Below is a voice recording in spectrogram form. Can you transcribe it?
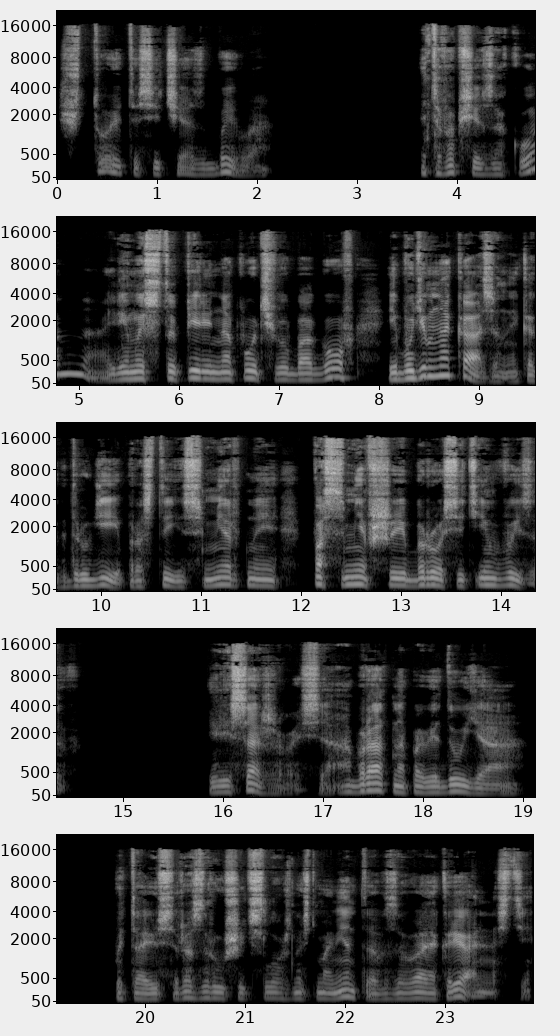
Что это сейчас было? Это вообще законно? Или мы ступили на почву богов и будем наказаны, как другие простые смертные, посмевшие бросить им вызов? Пересаживайся, обратно поведу я, Пытаюсь разрушить сложность момента, взывая к реальности.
